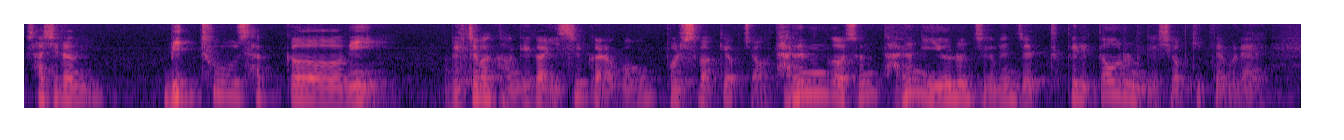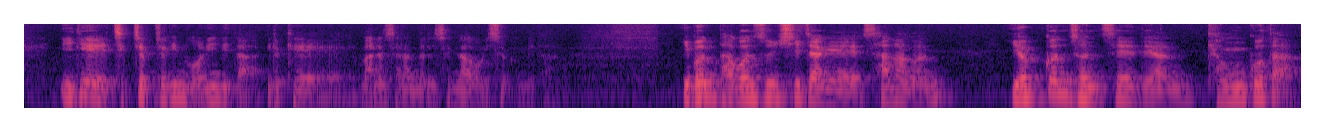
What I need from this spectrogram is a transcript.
사실은 미투 사건이 밀접한 관계가 있을 거라고 볼 수밖에 없죠. 다른 것은 다른 이유는 지금 현재 특별히 떠오르는 것이 없기 때문에 이게 직접적인 원인이다 이렇게 많은 사람들은 생각하고 있을 겁니다. 이번 박원순 시장의 사망은 여권 전체에 대한 경고다.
